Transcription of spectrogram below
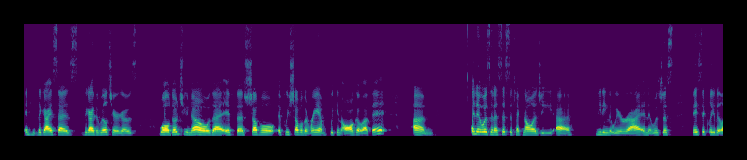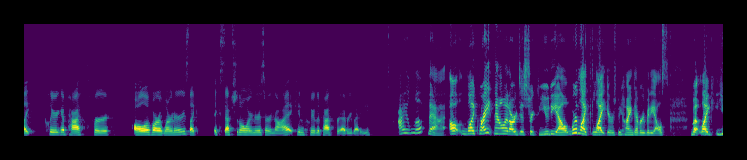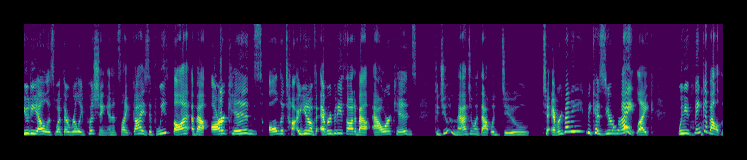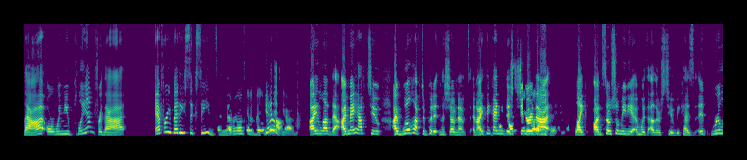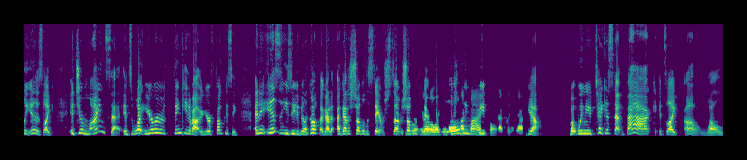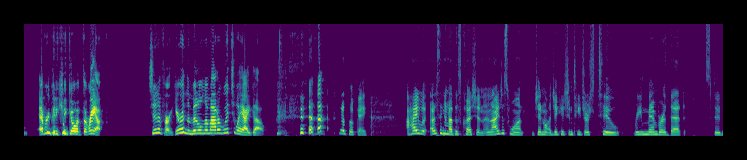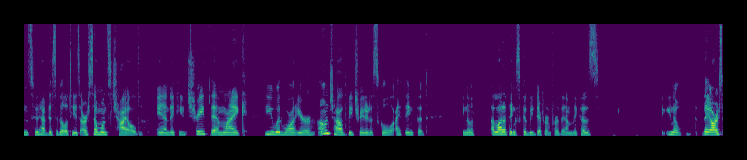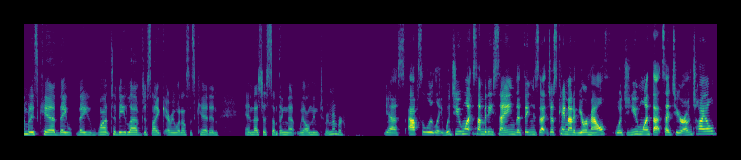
And the guy says the guy in the wheelchair goes well, don't you know that if the shovel, if we shovel the ramp, we can all go up it? Um, and it was an assistive technology uh, meeting that we were at, and it was just basically that like clearing a path for all of our learners, like exceptional learners or not, can clear the path for everybody. I love that. Oh, like right now at our district UDL, we're like light years behind everybody else but like UDL is what they're really pushing. And it's like, guys, if we thought about our kids all the time, you know, if everybody thought about our kids, could you imagine what that would do to everybody? Because you're right. Like when you think about that or when you plan for that, everybody succeeds And. Everyone's gonna benefit. Yeah. Yeah. I love that. I may have to, I will have to put it in the show notes. And I think I need to I'll share about it and that send it to you. like on social media and with others too, because it really is like it's your mindset. It's what you're thinking about or you're focusing. And it is easy to be like, oh, I gotta, I gotta shovel the stairs, so, shovel the stairs. like All these mind. people. Exactly. Yeah. Yeah. But when you take a step back, it's like, oh, well, everybody could go up the ramp. Jennifer, you're in the middle no matter which way I go. Mm-hmm. That's okay. I w- I was thinking about this question, and I just want general education teachers to remember that students who have disabilities are someone's child. And if you treat them like you would want your own child to be treated at school, I think that, you know, a lot of things could be different for them because you know they are somebody's kid they they want to be loved just like everyone else's kid and and that's just something that we all need to remember Yes, absolutely. Would you want somebody saying the things that just came out of your mouth? Would you want that said to your own child?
